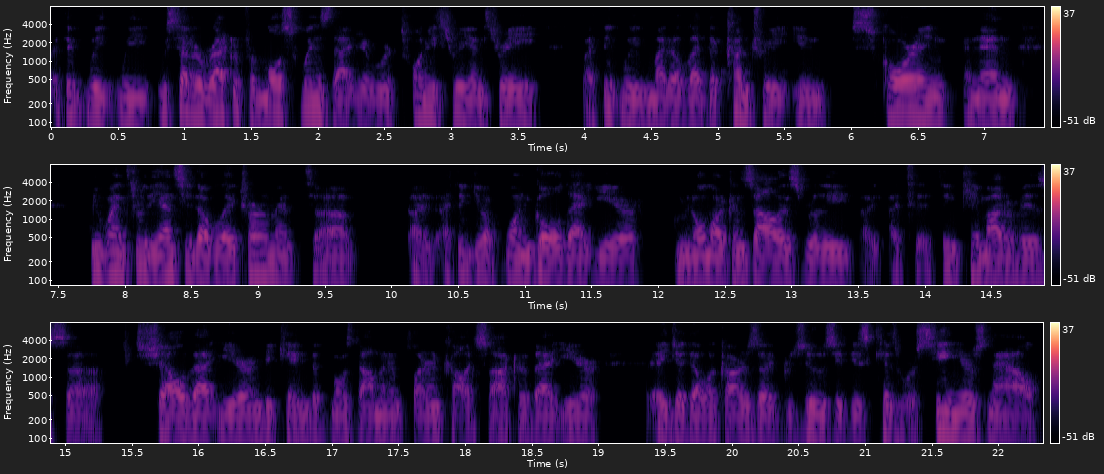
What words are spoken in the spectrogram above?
I think we, we, we set a record for most wins that year. We're 23 and three. I think we might have led the country in scoring. And then we went through the NCAA tournament. Uh, I, I, think give up one goal that year. I mean, Omar Gonzalez really, I, I th- think, came out of his uh, shell that year and became the most dominant player in college soccer that year. AJ DeLaGarza, these kids were seniors now.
